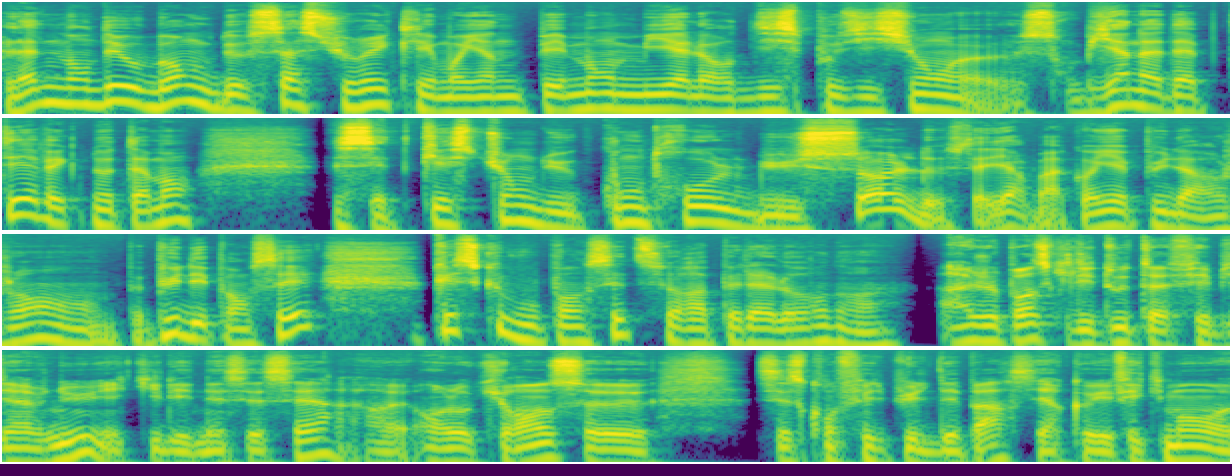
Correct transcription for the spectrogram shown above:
Elle a demandé aux banques de s'assurer que les moyens de paiement mis à leur disposition euh, sont bien adaptés, avec notamment cette question du contrôle du solde, c'est-à-dire bah, quand il n'y a plus d'argent, on ne peut plus dépenser. Qu'est-ce que vous pensez de ce rappel à l'ordre? Ah, Je pense qu'il est tout à fait bienvenu et qu'il est nécessaire. Euh, en l'occurrence, euh, c'est ce qu'on fait depuis le départ, c'est-à-dire qu'effectivement,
